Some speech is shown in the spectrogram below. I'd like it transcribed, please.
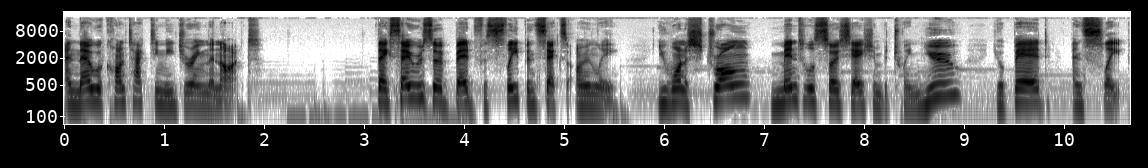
and they were contacting me during the night. They say reserve bed for sleep and sex only. You want a strong mental association between you, your bed, and sleep.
